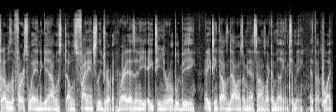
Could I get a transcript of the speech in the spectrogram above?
So that was the first way. And again, I was I was financially driven, right? As any 18 year old would be. Eighteen thousand dollars. I mean, that sounds like a million to me at that point.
